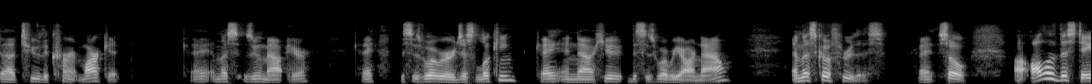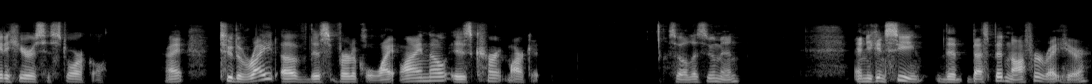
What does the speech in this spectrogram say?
uh, to the current market. Okay, and let's zoom out here. Okay, this is where we were just looking. Okay, and now here, this is where we are now. And let's go through this. Okay, so uh, all of this data here is historical right? To the right of this vertical white line though is current market. So let's zoom in and you can see the best bid and offer right here.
